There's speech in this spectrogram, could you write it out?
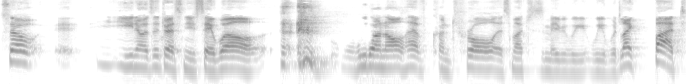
so, eh, you know, it's interesting. You say, well, we don't all have control as much as maybe we, we would like, but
